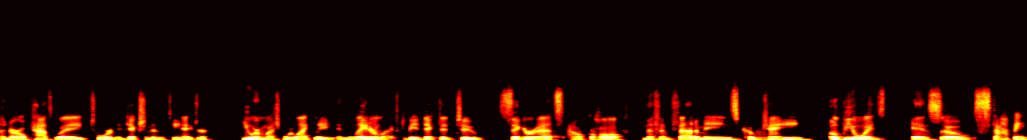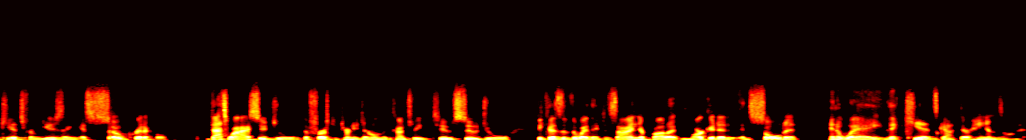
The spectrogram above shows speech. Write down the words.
a, neural pathway toward addiction as a teenager, you are much more likely in later life to be addicted to cigarettes, alcohol, methamphetamines, hmm. cocaine, opioids. And so stopping kids from using is so critical. That's why I sued Juul, the first attorney general in the country to sue Juul because of the way they designed their product, marketed it, and sold it in a way that kids got their hands on it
